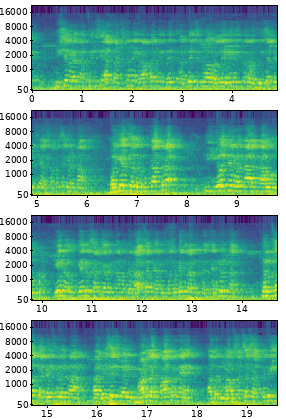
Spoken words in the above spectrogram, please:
ವಿಷಯಗಳನ್ನ ತಿಳಿಸಿ ಆ ತಕ್ಷಣವೇ ಗ್ರಾಮ ಪಂಚಾಯತ್ ಅಧ್ಯಕ್ಷರುಗಳು ಅವರೆಲ್ಲ ಏನಿರ್ತಾರೆ ಅವ್ರ ವಿಷಯ ತಿಳಿಸಿ ಆ ಸಮಸ್ಯೆಗಳನ್ನ ಬಗೆಹರಿಸೋದ್ರ ಮುಖಾಂತರ ಈ ಯೋಜನೆಗಳನ್ನ ನಾವು ಏನು ಕೇಂದ್ರ ಸರ್ಕಾರದಿಂದ ಮತ್ತೆ ರಾಜ್ಯ ಸರ್ಕಾರದಿಂದ ಕೊಟ್ಟಿದ್ರೆ ಜನಗಳನ್ನ ತಲುಪಿಸುವಂತ ಕೆಲಸಗಳನ್ನ ನಾವು ಯಶಸ್ವಿಯಾಗಿ ಮಾಡಿದಾಗ ಮಾತ್ರನೇ ಅದರಲ್ಲಿ ನಾವು ಸಕ್ಸಸ್ ಆಗ್ತೀವಿ.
